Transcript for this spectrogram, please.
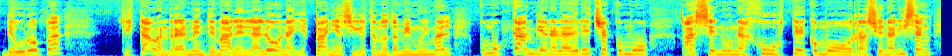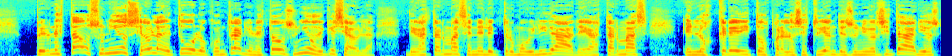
de Europa que estaban realmente mal en la lona y España sigue estando también muy mal, cómo cambian a la derecha, cómo hacen un ajuste, cómo racionalizan, pero en Estados Unidos se habla de todo lo contrario. En Estados Unidos, ¿de qué se habla? De gastar más en electromovilidad, de gastar más en los créditos para los estudiantes universitarios,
